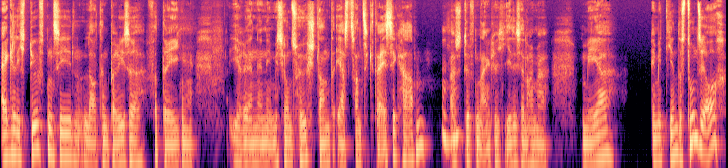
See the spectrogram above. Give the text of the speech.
eigentlich dürften sie laut den Pariser Verträgen ihren Emissionshöchststand erst 2030 haben. Mhm. Also dürften eigentlich jedes Jahr noch immer mehr emittieren. Das tun sie auch.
